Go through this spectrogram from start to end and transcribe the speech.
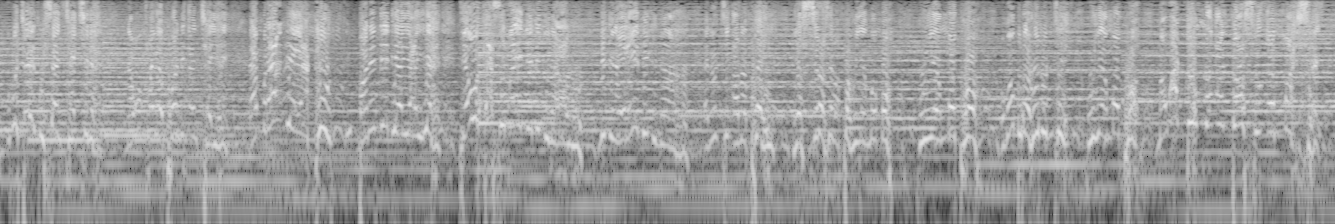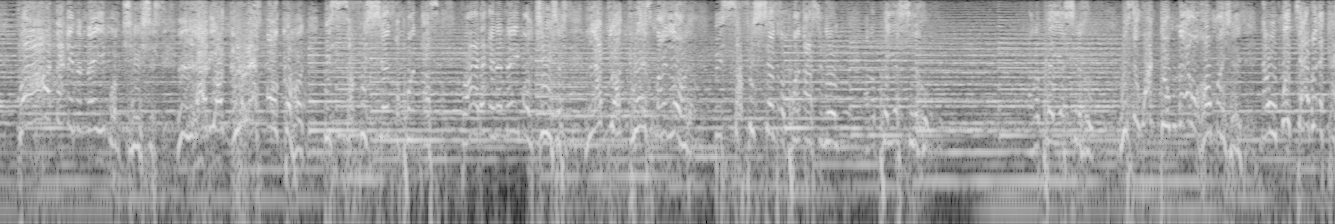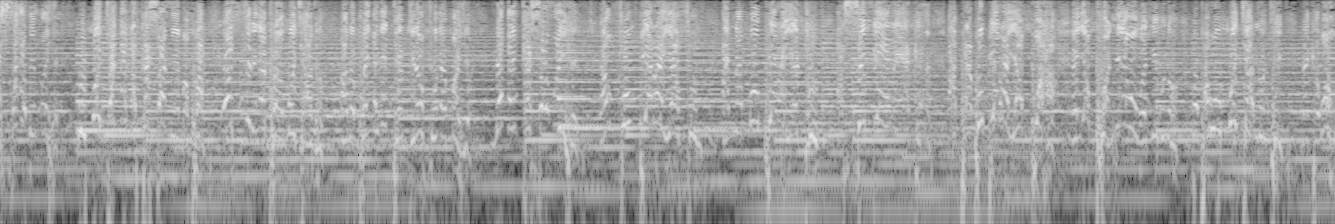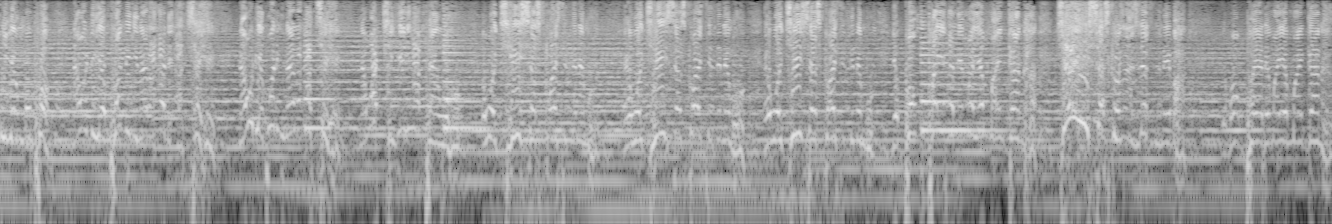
wobɛkyɛ yɛ busa nkyɛkyerɛ na wofa yɛ deɛ deɛ deɛ ne nyinaa no ne yɛyɛ ne nyinaa ɛno yi sɛ papa hu yɛ hu yɛ hu no hu yɛ no ɛma Father, in the name of Jesus, let your grace, oh God, be sufficient upon us. Father, in the name of Jesus, let your grace, my Lord, be sufficient upon us, Lord. And I pray. I pray yes, Lord. We say, what do now? How much? Now, what do you kasa de ma ye? What do you kasa ni ma pa? Esi ni pa mo jano. And I pray any take you for ma. Na e kasa ma ye. Na fo biara fo. Ana mo biara ya tu. Asem biara ya ka. Abrabo biara ya bo ha. E ya pone mogya no nti na ka woaho yɛn mmɔpɔ na wode yɛ bɔne nyinara ade akyɛ yɛn na wode yɛ bɔne nyinara akyɛ yɛn na woakye yɛn apɛn wɔ ho ɛwɔ jesus christ dine mu ɛwɔ jesus christ dine mu ɛwɔ jesus christ dine mu yɛbɔ mpaeɛ ade ma yɛ man ghana jesus christ nazareth ne ba yɛbɔ mpaeɛ ade ma yɛ man ghana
